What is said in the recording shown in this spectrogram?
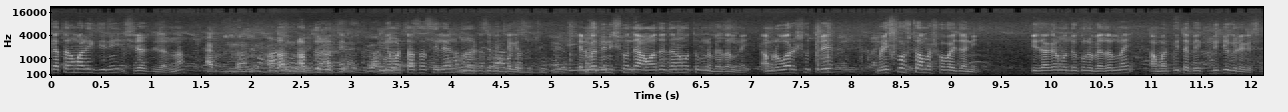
কেতার মালিক যিনি সিরাজ দিলাম না। আব্দুল লতিফ। উনি আমার চাচা ছিলেন ওনার কাছে বেঁচে গেছে। এর মধ্যে নিঃসন্দেহে আমাদের জানার মতো কোনো ভেজাল নেই। আমরা ওয়ার সূত্রে আমরা স্পষ্ট আমরা সবাই জানি এই জায়গার মধ্যে কোনো বেজাল নাই আমার পিতা বিক- বিক্রি করে গেছে।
